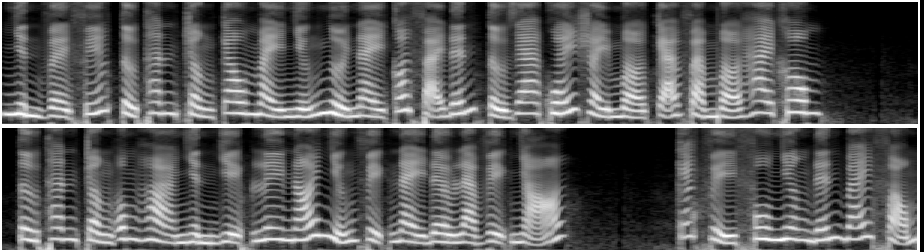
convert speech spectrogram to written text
Nhìn về phía từ thanh trần cao mày những người này có phải đến từ gia quấy rầy mợ cả và mợ hai không? Từ thanh trần ôn hòa nhìn Diệp Ly nói những việc này đều là việc nhỏ. Các vị phu nhân đến bái phỏng.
